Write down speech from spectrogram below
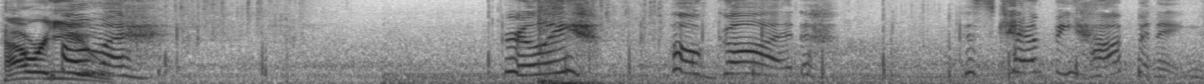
How are you? Oh my... Really? Oh god! This can't be happening.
